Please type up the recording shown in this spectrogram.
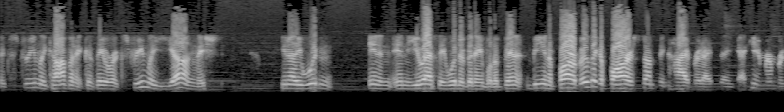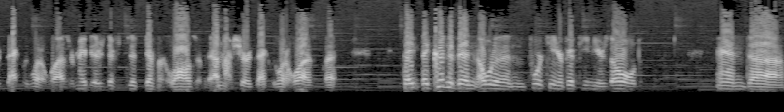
extremely confident because they were extremely young. They, sh- you know, they wouldn't in in the U.S. they wouldn't have been able to be, be in a bar, but it was like a bar or something hybrid. I think I can't remember exactly what it was, or maybe there's diff- just different laws over there. I'm not sure exactly what it was, but they they couldn't have been older than 14 or 15 years old, and uh,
